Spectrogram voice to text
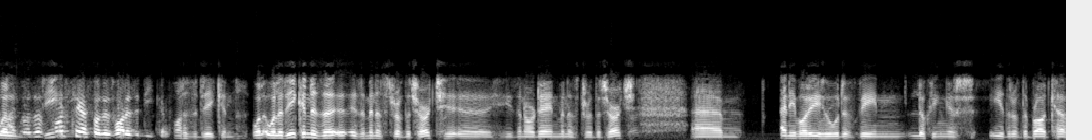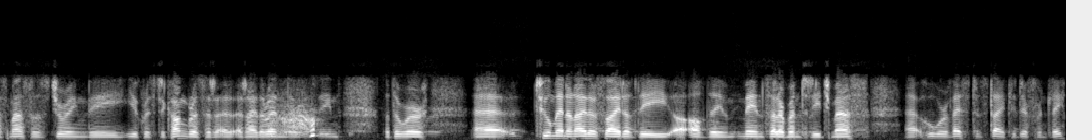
well, the de- first thing I suppose is what is a deacon? What is a deacon? Well, well, a deacon is a is a minister of the church. Uh, he's an ordained minister of the church. Um, anybody who would have been looking at either of the broadcast masses during the Eucharistic Congress at, at either end, would have seen that there were uh, two men on either side of the of the main celebrant at each mass uh, who were vested slightly differently.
